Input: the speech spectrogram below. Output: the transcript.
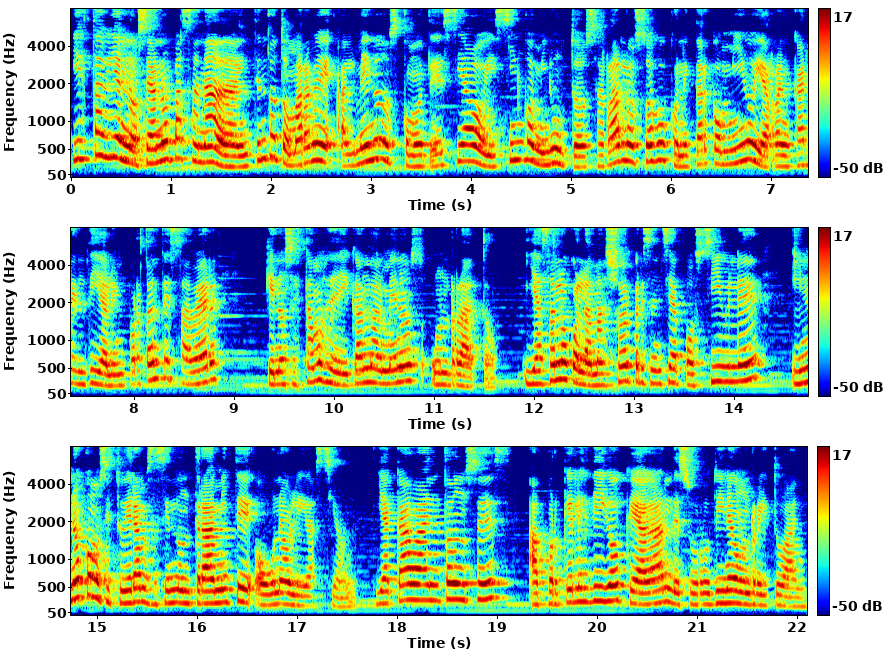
Y está bien, o sea, no pasa nada. Intento tomarme al menos, como te decía hoy, cinco minutos, cerrar los ojos, conectar conmigo y arrancar el día. Lo importante es saber que nos estamos dedicando al menos un rato y hacerlo con la mayor presencia posible y no como si estuviéramos haciendo un trámite o una obligación. Y acá va entonces a por qué les digo que hagan de su rutina un ritual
